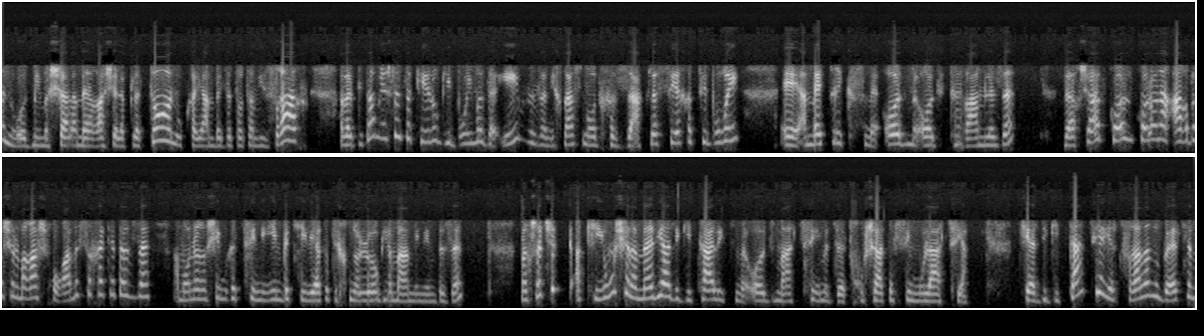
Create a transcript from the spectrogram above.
לנו עוד ממשל המערה של אפלטון, הוא קיים בדתות המזרח, אבל פתאום יש לזה כאילו גיבוי מדעי, וזה נכנס מאוד חזק לשיח הציבורי. Uh, המטריקס מאוד מאוד תרם לזה. ועכשיו כל, כל עונה ארבע של מראה שחורה משחקת על זה, המון אנשים רציניים בקהיליית הטכנולוגיה מאמינים בזה. ואני חושבת שהקיום של המדיה הדיגיטלית מאוד מעצים את זה, תחושת הסימולציה. כי הדיגיטציה יצרה לנו בעצם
